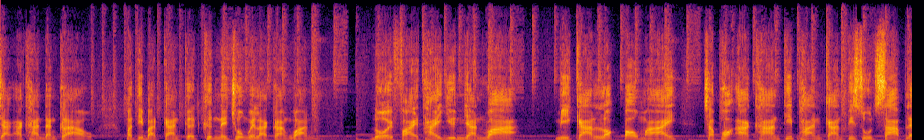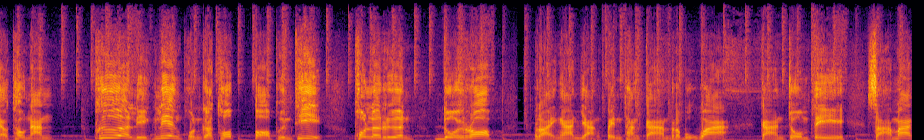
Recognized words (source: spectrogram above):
จากอาคารดังกล่าว ปฏิบัติการเกิดขึ้นในช่วงเวลากลางวัน โดยฝ่ายไทยยืนยันว่า มีการล็อกเป้าหมาย เฉพาะอาคารที่ผ่านการพิสูจน์ทราบแล้วเท่านั้น เพื่อหลีกเลี่ยงผลกระทบต่อพื้นที่พลเรือนโดยรอบรายงานอย่างเป็นทางการระบุว่าการโจมตีสามารถ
